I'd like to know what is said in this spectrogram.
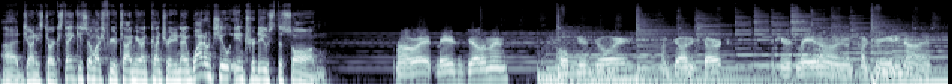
uh, Johnny Starks, thank you so much for your time here on Country 89. Why don't you introduce the song? All right, ladies and gentlemen, hope you enjoy. I'm Johnny Starks, and here's Lay It On on Country 89.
